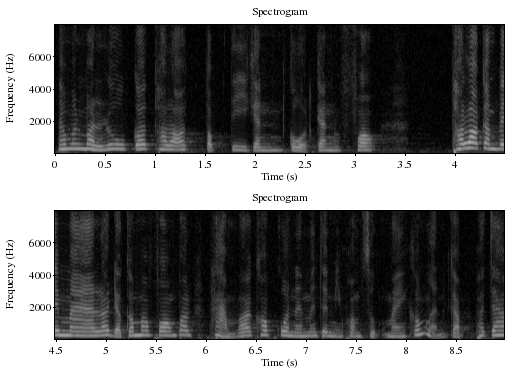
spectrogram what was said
แล้ววันวันลูกก็ทะเลาะตบตีกันโกรธกันฟ้อง ทะเลาะกันไปมาแล้วเดี๋ยวก็มาฟ้องพ่อถามว่าครอบครัวนั้นมันจะมีความสุขไหมก็เหมือนกับพระเจ้า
